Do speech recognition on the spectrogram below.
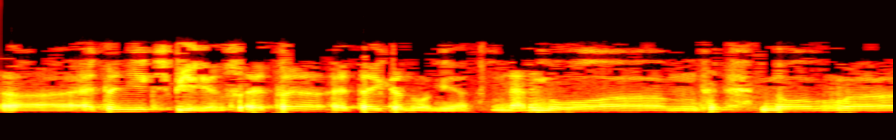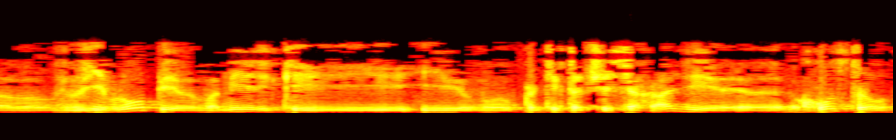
Это не experience, это, это экономия. Но, но в, в Европе, в Америке и, и в каких-то частях Азии хостел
